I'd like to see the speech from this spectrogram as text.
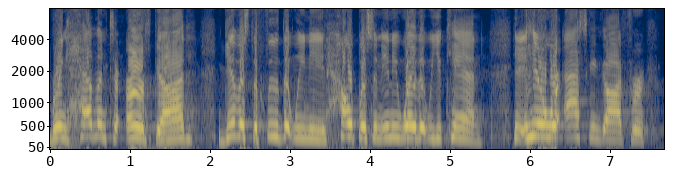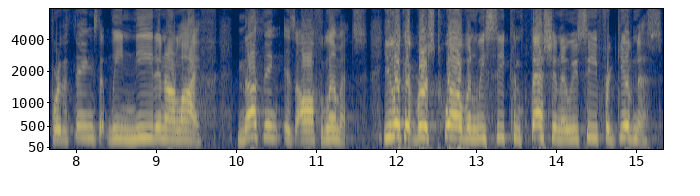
Bring heaven to earth, God. Give us the food that we need. Help us in any way that you can. Here we're asking God for, for the things that we need in our life. Nothing is off limits. You look at verse 12 and we see confession and we see forgiveness.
